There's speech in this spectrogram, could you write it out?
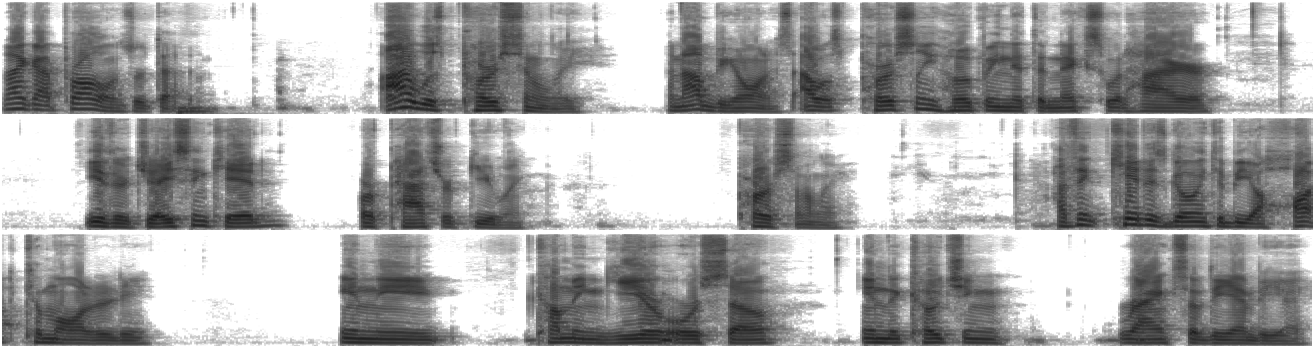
I got problems with that. I was personally, and I'll be honest, I was personally hoping that the Knicks would hire either Jason Kidd or Patrick Ewing. Personally. I think Kidd is going to be a hot commodity in the coming year or so in the coaching ranks of the NBA.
